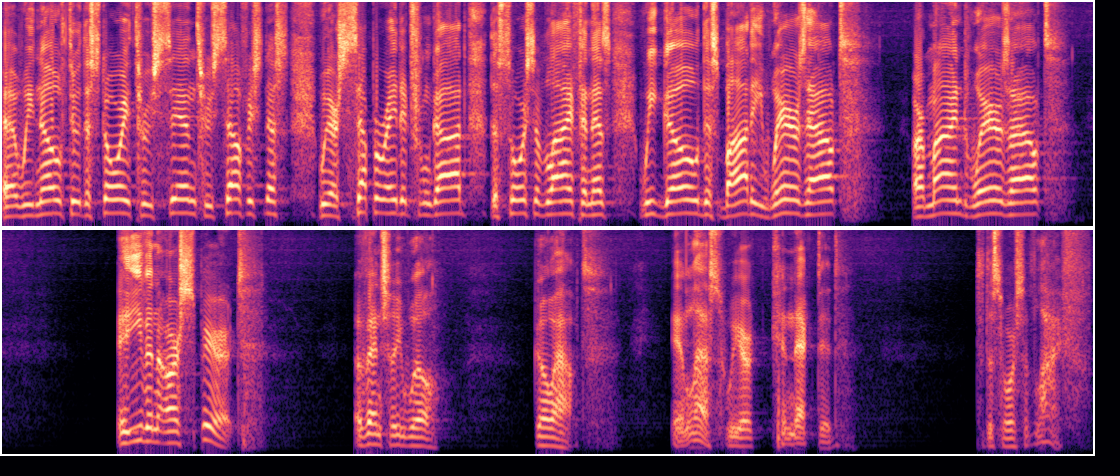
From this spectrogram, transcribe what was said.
Uh, we know through the story, through sin, through selfishness, we are separated from God, the source of life. And as we go, this body wears out, our mind wears out, even our spirit eventually will go out unless we are connected to the source of life,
